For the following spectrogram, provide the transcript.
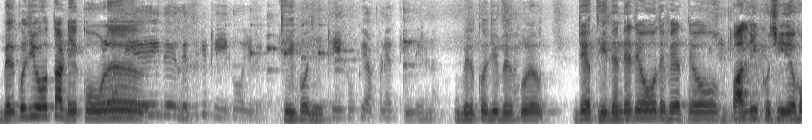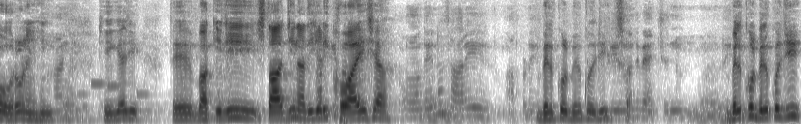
ਬਿਲਕੁਲ ਜੀ ਉਹ ਤੁਹਾਡੇ ਕੋਲ ਇਹ ਹੀ ਦੇਖਦੇ ਸੀ ਕਿ ਠੀਕ ਹੋ ਜਵੇ। ਠੀਕ ਹੋ ਜੀ ਠੀਕ ਹੋ ਕੇ ਆਪਣੇ ਹੱਥੀਂ ਦੇਣ। ਬਿਲਕੁਲ ਜੀ ਬਿਲਕੁਲ। ਜੇ ਹੱਥੀ ਦਿੰਦੇ ਤੇ ਉਹ ਤੇ ਫਿਰ ਤੇ ਉਹ ਪਾਲੀ ਖੁਸ਼ੀ ਦੇ ਹੋਰ ਹੋਣੇ ਸੀ। ਠੀਕ ਹੈ ਜੀ। ਤੇ ਬਾਕੀ ਜੀ ਉਸਤਾਦ ਜੀ ਨਾਲ ਦੀ ਜਿਹੜੀ ਖੁਆਇਸ਼ ਆ ਆਉਂਦੇ ਨਾ ਸਾਰੇ ਆਪਣੇ ਬਿਲਕੁਲ ਬਿਲਕੁਲ ਜੀ। ਬਿਲਕੁਲ ਬਿਲਕੁਲ ਜੀ।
